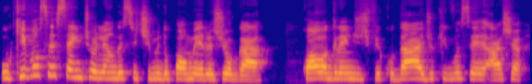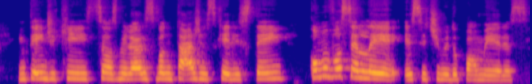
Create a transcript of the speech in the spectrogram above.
o que você sente olhando esse time do Palmeiras jogar? Qual a grande dificuldade? O que você acha, entende que são as melhores vantagens que eles têm? Como você lê esse time do Palmeiras?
